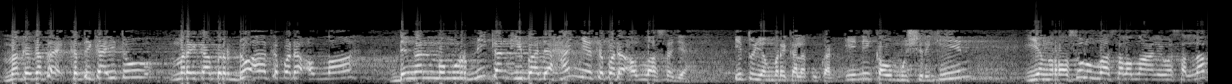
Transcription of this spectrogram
Maka kata, ketika itu mereka berdoa kepada Allah dengan memurnikan ibadah hanya kepada Allah saja. Itu yang mereka lakukan. Ini kaum musyrikin yang Rasulullah sallallahu alaihi wasallam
